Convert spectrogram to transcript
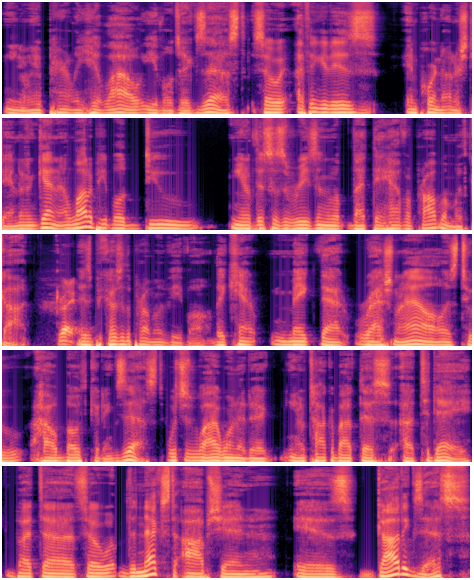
you know apparently He allow evil to exist? So I think it is important to understand. And again, a lot of people do. You know, this is a reason that they have a problem with God right. is because of the problem of evil. They can't make that rationale as to how both could exist, which is why I wanted to, you know, talk about this uh, today. But uh, so the next option is God exists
